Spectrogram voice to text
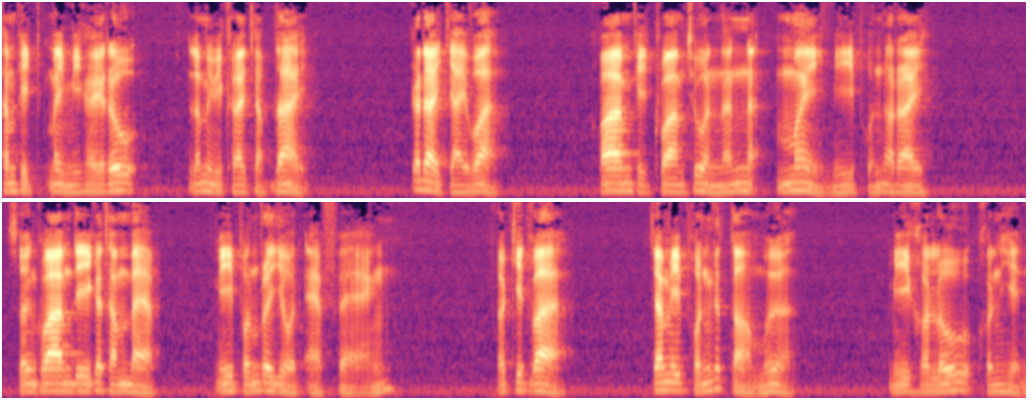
ทำผิดไม่มีใครรู้ และไม่มีใครจับได้ ก็ได้ใจว่า ความผิดความชั่วนั้นไม่มีผลอะไร ส่วนความดีก็ทำแบบมีผลประโยชน์แอบแฝง เพราะคิดว่าจะมีผลก็ต่อเมื่อ มีคนรู้คนเห็น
